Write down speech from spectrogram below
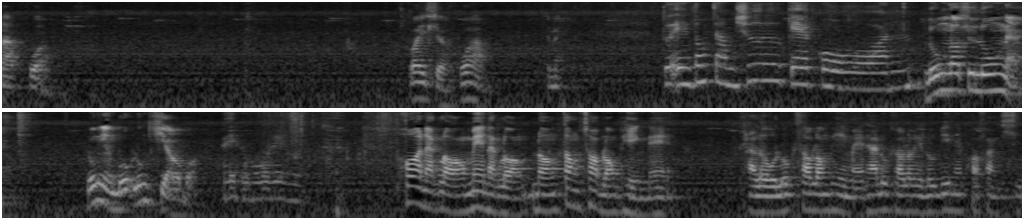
ลาบขั้วไก่เสือขั้วใช่ไหมตัวเองต้องจำชื่อแกก่อนลุงเราซื้อลุงเนี่ยลุงอย่างบุลุงเขียวบอกไปกระโบได้เลยพ่อนักร้องแม่นักร้องน้องต้องชอบร้องเพลงแน่ ฮัลโหลลูกชอบร้องเพลงไหมถ้าลูกชอบร้องเพลงลูกดิ้นให้พ่อฟังซี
